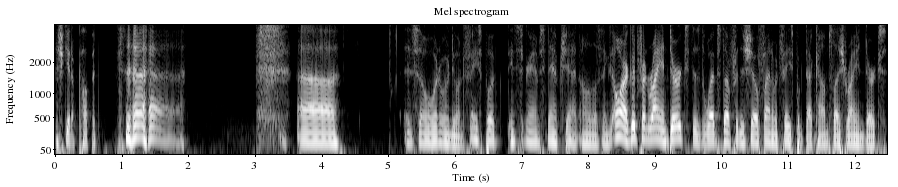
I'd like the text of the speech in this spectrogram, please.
I should get a puppet. uh, so what are we doing? Facebook, Instagram, Snapchat, all those things. Oh, our good friend Ryan Dirks does the web stuff for the show. Find him at facebook.com slash Ryan Dirks.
